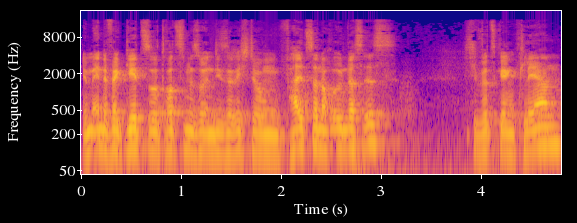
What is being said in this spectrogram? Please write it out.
im Endeffekt geht es so trotzdem so in diese Richtung, falls da noch irgendwas ist, ich würde es gern klären.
